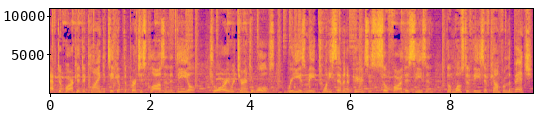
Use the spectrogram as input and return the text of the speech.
After Barca declined to take up the purchase clause in the deal, Traore returned to Wolves, where he has made 27 appearances so far this season, though most of these have come from the bench.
